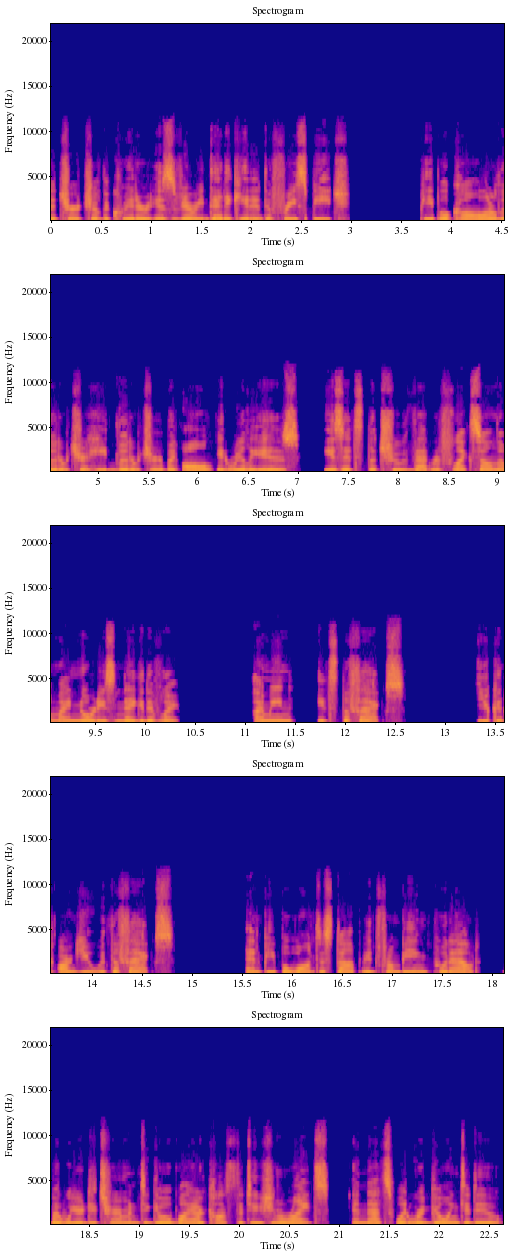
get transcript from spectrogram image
The Church of the Creator is very dedicated to free speech. People call our literature hate literature but all it really is, is it's the truth that reflects on the minorities negatively. I mean, it's the facts. You can argue with the facts. And people want to stop it from being put out, but we're determined to go by our constitutional rights, and that's what we're going to do.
